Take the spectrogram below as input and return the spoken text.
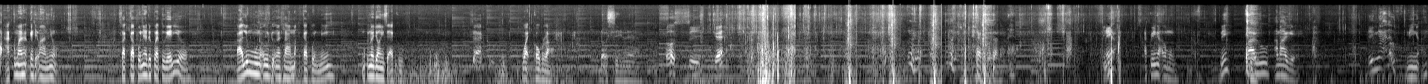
aku mana kecik manyuk. Saka pun ni ada peraturan dia. Kalau mu nak duduk dengan selamat kapun ni, mu kena join set aku. Si aku. White Cobra. Tak sih lah. Oh, si. Okay. Ni, aku ingat kamu. Ni, baru amare. Ingat tu. Mu ingat eh?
